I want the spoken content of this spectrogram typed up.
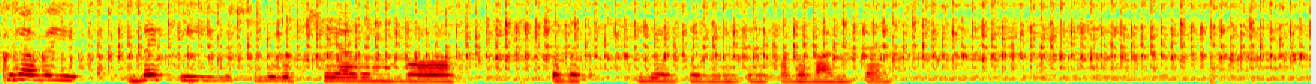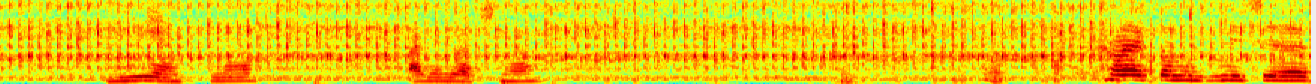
Krowy byki już niedługo przyjadą, bo dziadek stwierdził, że będziemy hodowali te mięsne, a nie mleczne. A jak tam uzniesie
